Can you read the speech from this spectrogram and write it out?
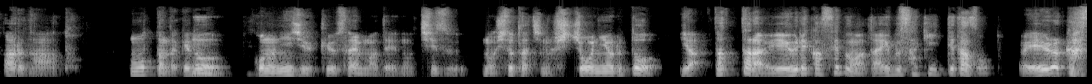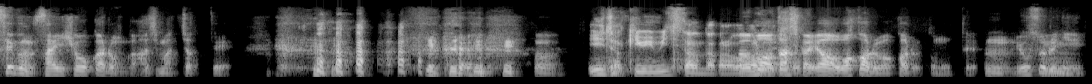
あるなと思ったんだけど、うんこの29歳までの地図の人たちの主張によると、いや、だったらエウレカセブンはだいぶ先行ってたぞと。エウレカセブン再評価論が始まっちゃって。うんいいじゃん、君見てたんだから分かるまあ確かに。に、いや、わかるわかると思って。うん、要するに、う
